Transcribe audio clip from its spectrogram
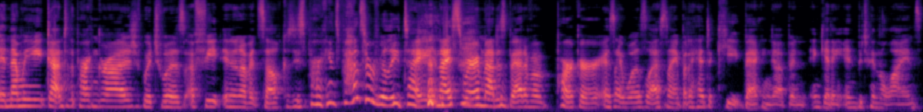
And then we got into the parking garage, which was a feat in and of itself because these parking spots were really tight. And I swear I'm not as bad of a parker as I was last night, but I had to keep backing up and, and getting in between the lines.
